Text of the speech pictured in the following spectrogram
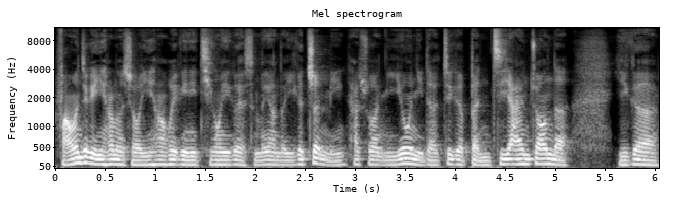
访问这个银行的时候，银行会给你提供一个什么样的一个证明？他说你用你的这个本机安装的一个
